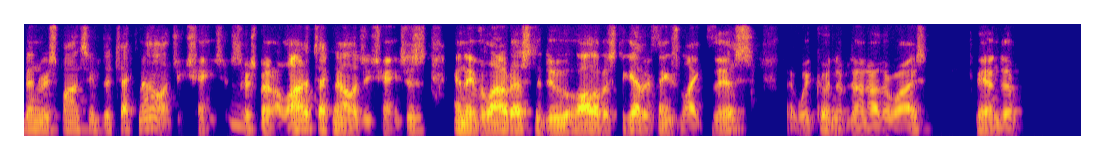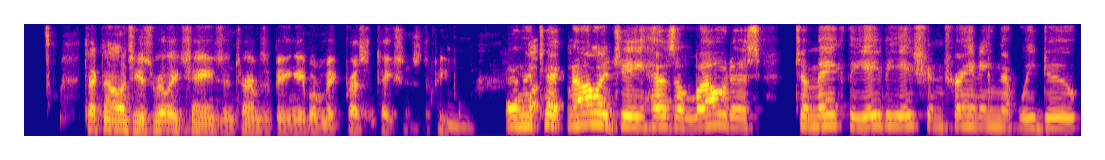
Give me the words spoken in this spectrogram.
been responsive to technology changes. Mm-hmm. There's been a lot of technology changes, and they've allowed us to do all of us together things like this that we couldn't have done otherwise. And uh, technology has really changed in terms of being able to make presentations to people. Mm-hmm. And the well, technology has allowed us to make the aviation training that we do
